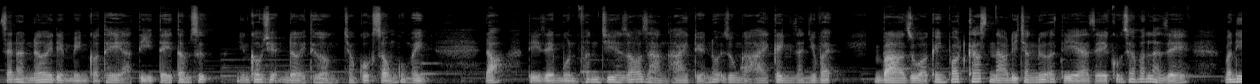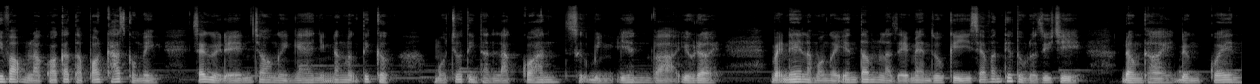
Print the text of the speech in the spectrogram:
sẽ là nơi để mình có thể à, tỉ tê tâm sự những câu chuyện đời thường trong cuộc sống của mình. Đó, thì Dế muốn phân chia rõ ràng hai tuyến nội dung ở hai kênh ra như vậy. Và dù ở kênh podcast nào đi chăng nữa thì à, Dế cũng sẽ vẫn là Dế. Vẫn hy vọng là qua các tập podcast của mình sẽ gửi đến cho người nghe những năng lượng tích cực, một chút tinh thần lạc quan, sự bình yên và yêu đời. Vậy nên là mọi người yên tâm là giấy mèn du ký sẽ vẫn tiếp tục được duy trì. Đồng thời đừng quên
